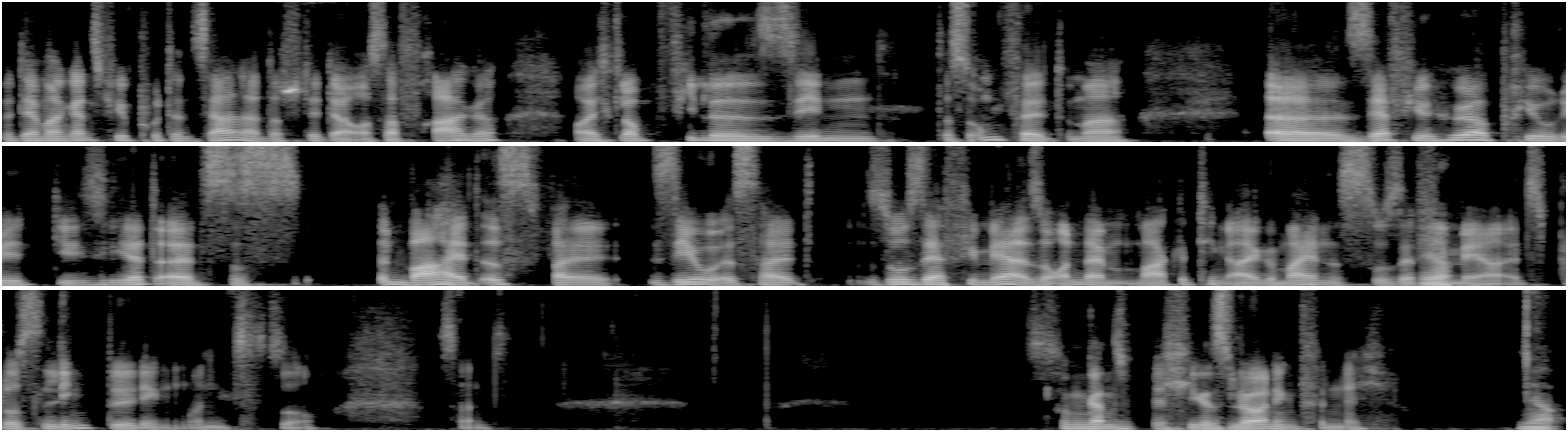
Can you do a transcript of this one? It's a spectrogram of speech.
mit der man ganz viel Potenzial hat, das steht ja außer Frage. Aber ich glaube, viele sehen das Umfeld immer äh, sehr viel höher priorisiert, als es in Wahrheit ist, weil SEO ist halt so sehr viel mehr, also Online-Marketing allgemein ist so sehr viel ja. mehr als bloß Link-Building und so. Halt So ein ganz wichtiges Learning, finde ich. Ja,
